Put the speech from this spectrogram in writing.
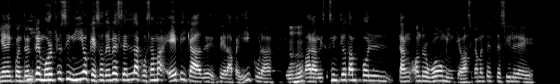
y el encuentro entre Morpheus y Neo, que eso debe ser la cosa más épica de, de la película. Para mí se sintió tan por tan underwhelming que básicamente es decirle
